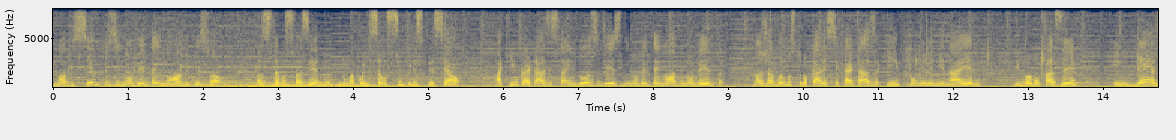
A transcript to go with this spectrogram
999, pessoal. Nós estamos fazendo numa condição super especial. Aqui o cartaz está em 12 vezes de 99,90. Nós já vamos trocar esse cartaz aqui, vamos eliminar ele e vamos fazer em 10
